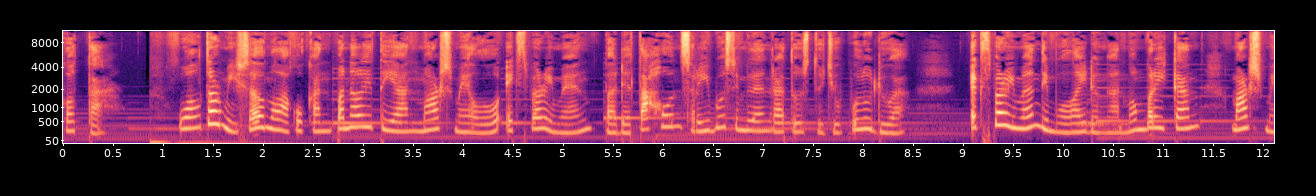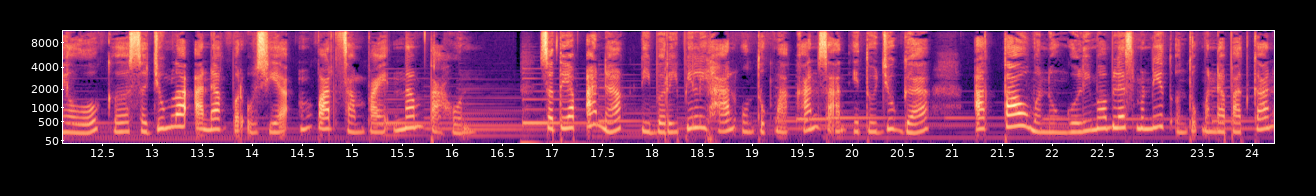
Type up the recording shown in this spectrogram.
kota. Walter Mischel melakukan penelitian marshmallow eksperimen pada tahun 1972. Eksperimen dimulai dengan memberikan marshmallow ke sejumlah anak berusia 4-6 tahun. Setiap anak diberi pilihan untuk makan saat itu juga atau menunggu 15 menit untuk mendapatkan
